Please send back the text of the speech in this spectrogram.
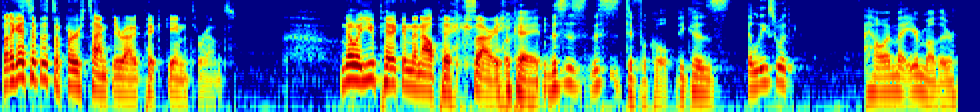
But I guess if it's the first time through, I'd pick Game of Thrones. Noah, you pick and then I'll pick. Sorry. Okay, this is this is difficult because at least with How I Met Your Mother,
